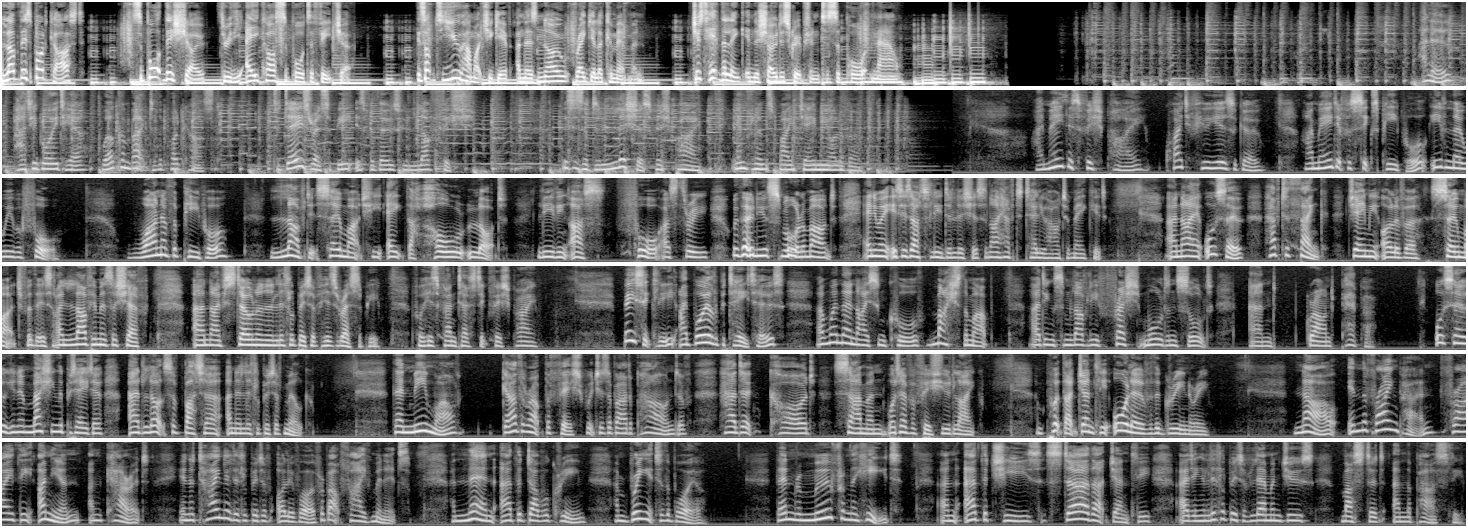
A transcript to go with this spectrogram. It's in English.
Love this podcast? Support this show through the Acast supporter feature. It's up to you how much you give, and there's no regular commitment. Just hit the link in the show description to support now. Hello, Pattie Boyd here. Welcome back to the podcast. Today's recipe is for those who love fish. This is a delicious fish pie influenced by Jamie Oliver. I made this fish pie quite a few years ago. I made it for six people, even though we were four. One of the people loved it so much he ate the whole lot, leaving us four, us three, with only a small amount. Anyway, it is utterly delicious, and I have to tell you how to make it. And I also have to thank Jamie Oliver so much for this. I love him as a chef, and I've stolen a little bit of his recipe for his fantastic fish pie. Basically, I boil the potatoes, and when they're nice and cool, mash them up, adding some lovely fresh Maldon salt and ground pepper. Also, you know, mashing the potato, add lots of butter and a little bit of milk. Then, meanwhile, gather up the fish, which is about a pound of haddock, cod, salmon, whatever fish you'd like, and put that gently all over the greenery. Now, in the frying pan, fry the onion and carrot in a tiny little bit of olive oil for about five minutes, and then add the double cream and bring it to the boil. Then remove from the heat and add the cheese, stir that gently, adding a little bit of lemon juice, mustard, and the parsley.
